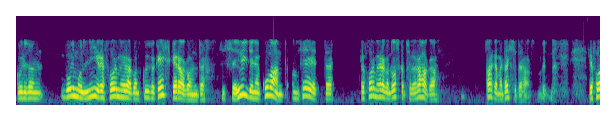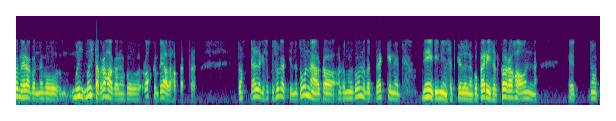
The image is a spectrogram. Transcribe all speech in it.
kui nüüd on võimul nii Reformierakond kui ka Keskerakond, siis see üldine kuvand on see, et Reformierakond oskab selle rahaga targemaid asju teha. Reformierakond nagu mõistab rahaga nagu rohkem peale hakata noh, jällegi niisugune subjektiivne tunne, aga, aga mulle tundub, et äkki need, need inimesed, kellel nagu päriselt ka raha on, et nad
